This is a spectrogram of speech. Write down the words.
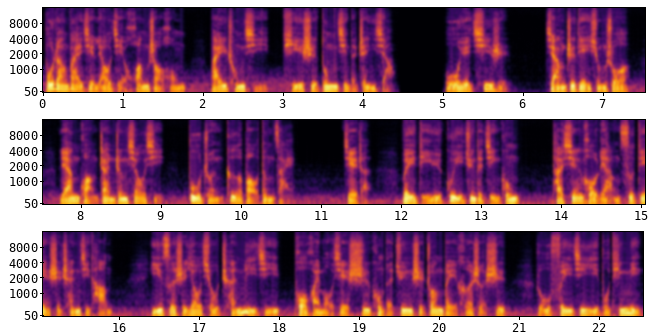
不让外界了解黄绍竑、白崇禧提示东进的真相。五月七日。蒋致电熊说：“两广战争消息不准各报登载。”接着，为抵御贵军的进攻，他先后两次电示陈济棠，一次是要求陈立即破坏某些失控的军事装备和设施，如飞机亦不听命，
